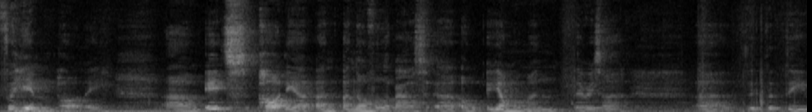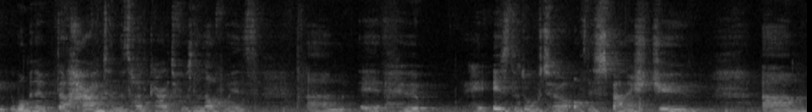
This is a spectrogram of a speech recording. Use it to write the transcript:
for him partly. Um, it's partly a, a, a novel about uh, a, a young woman. There is a uh, the, the, the woman that Harrington, the title character, was in love with, um, who is the daughter of this Spanish Jew. Um,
